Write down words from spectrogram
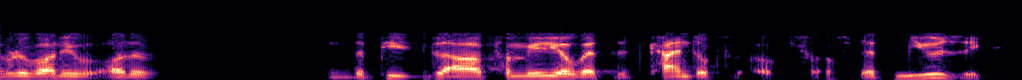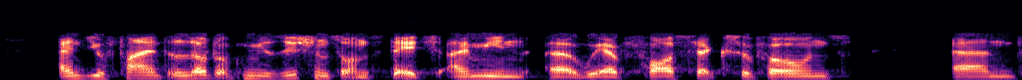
everybody or the the people are familiar with that kind of, of, of that music. And you find a lot of musicians on stage. I mean, uh, we have four saxophones and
